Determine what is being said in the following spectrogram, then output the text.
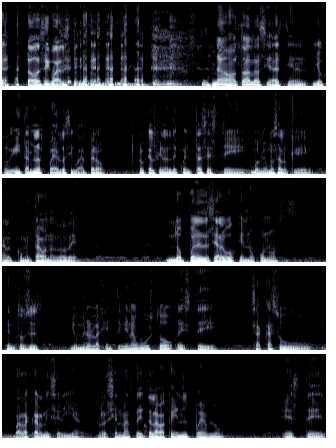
Todo es igual. no, todas las ciudades tienen, yo creo, y también los pueblos igual, pero creo que al final de cuentas, este, volvemos a lo que, a lo que comentábamos, ¿no? De no puedes decir algo que no conoces. Entonces, yo miro a la gente bien a gusto, este, saca su, va a la carnicería, recién matadita la vaca ahí en el pueblo, este,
